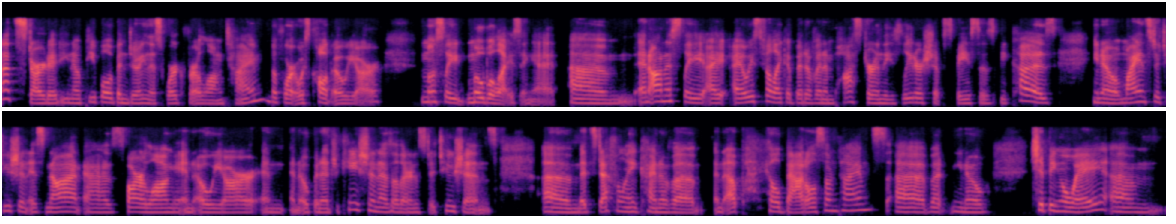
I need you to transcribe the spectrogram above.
Not started, you know, people have been doing this work for a long time before it was called OER, mostly mobilizing it. Um, and honestly, I, I always feel like a bit of an imposter in these leadership spaces because, you know, my institution is not as far along in OER and, and open education as other institutions. Um, it's definitely kind of a an uphill battle sometimes, uh, but you know, chipping away. Um,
